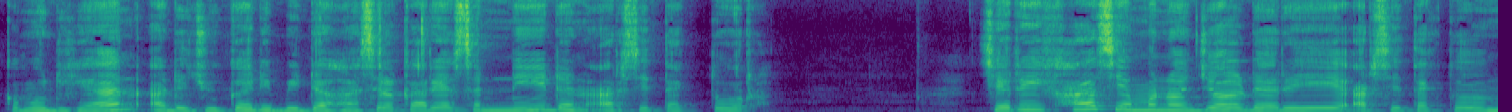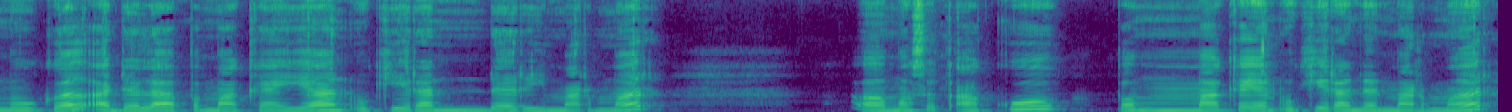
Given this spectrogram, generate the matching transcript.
Kemudian ada juga di bidang hasil karya seni dan arsitektur. Ciri khas yang menonjol dari arsitektur Mughal adalah pemakaian ukiran dari marmer. E, maksud aku, pemakaian ukiran dan marmer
